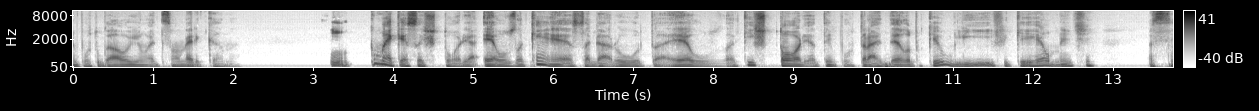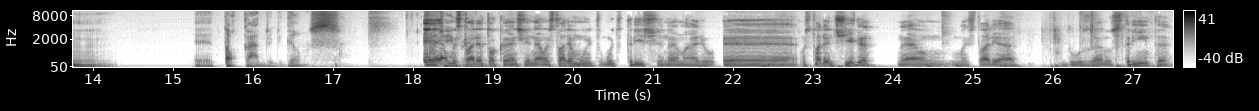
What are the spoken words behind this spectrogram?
em Portugal e uma edição americana. Sim. Como é que é essa história, Elsa? Quem é essa garota, Elsa? Que história tem por trás dela? Porque eu li e fiquei realmente assim é, tocado, digamos. É, uma história tocante, né? Uma história muito, muito triste, né, Mário? É uma história antiga, né? uma história dos anos 30,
